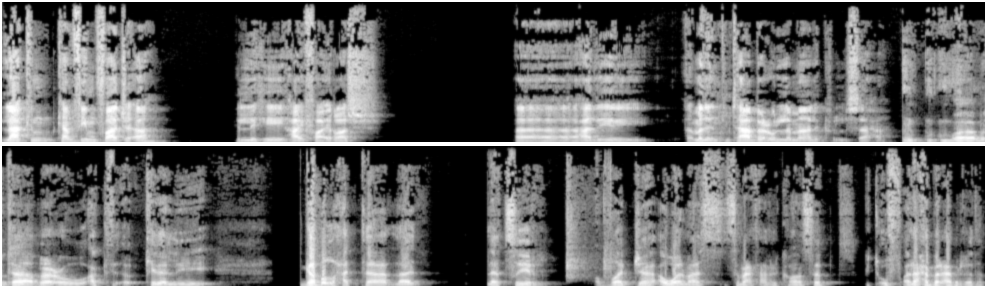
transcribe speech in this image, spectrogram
لكن كان في مفاجأة اللي هي Hi-Fi Rush. آه هذه ما أدري أنت متابع ولا مالك في الساحة؟ متابع وأكثر كذا اللي قبل حتى لا لا تصير الضجة أول ما سمعت عن ال concept قلت أوف أنا أحب العاب ال rhythm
